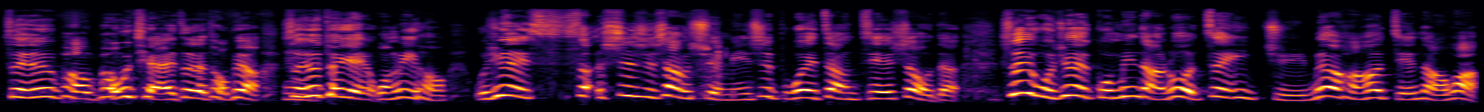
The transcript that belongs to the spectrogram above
所以就跑跑不起来这个投票，所以就推给王力宏。我觉得事事实上选民是不会这样接受的，所以我觉得国民党如果这一局没有好好检讨的话，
